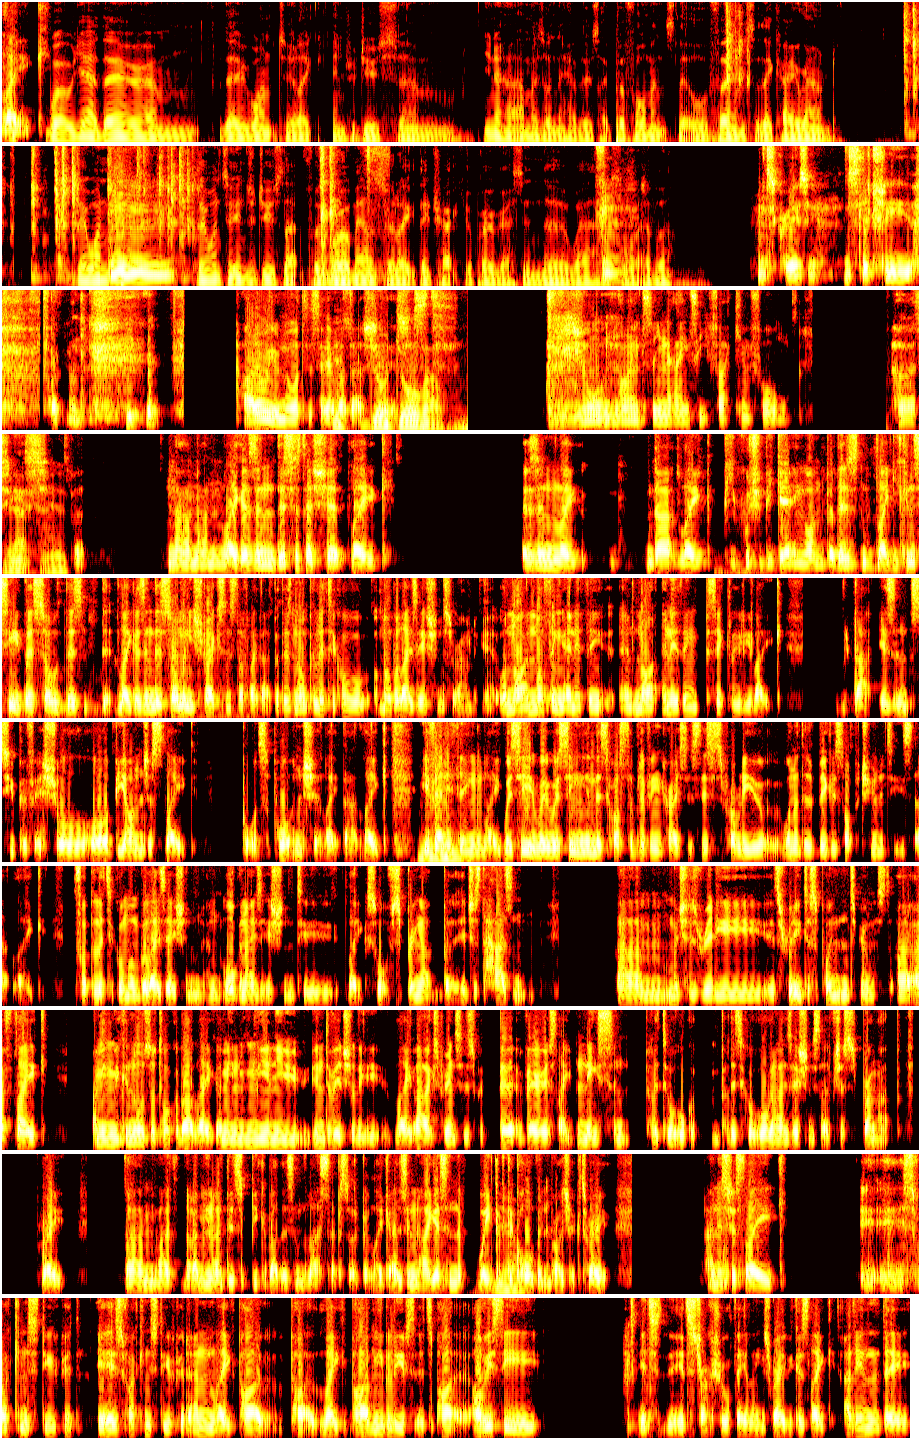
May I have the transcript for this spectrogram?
like Well, yeah, they're um they want to like introduce um you know how Amazon they have those like performance little phones that they carry around. They want mm, they want to introduce that for Royal Mail so like they track your progress in the warehouse or whatever. It's crazy. It's literally fuck, man. I don't even know what to say about It's that your shit. It's just- 1980 fucking four. Oh, Yeah, jeez. but no, man. Like, as in, this is the shit. Like, as in, like that. Like, people should be getting on. But there's like you can see there's so there's like as in there's so many strikes and stuff like that. But there's no political mobilization surrounding it. Well, not nothing anything not anything particularly like that isn't superficial or beyond just like broad support and shit like that. Like, if Mhm. anything, like we're seeing, we're we're seeing in this cost of living crisis, this is probably one of the biggest opportunities that, like, for political mobilization and organization to like sort of spring up, but it just hasn't. Um, which is really, it's really disappointing to be honest. I, I've like, I mean, we can also talk about like, I mean, me and you individually, like our experiences with the various like nascent political political organizations that have just sprung up, right? Um, I, I mean, I did speak about this in the last episode, but like, as in, I guess, in the wake of the. Corbyn project, right? And it's just like, it, it's fucking stupid. It is fucking stupid, and like part, part, like part of me believes it's part. Obviously, it's it's structural failings, right? Because like at the end of the day,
